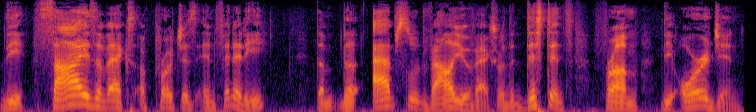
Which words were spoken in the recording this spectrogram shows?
the size of x approaches infinity, the, the absolute value of x, or the distance from the origin,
